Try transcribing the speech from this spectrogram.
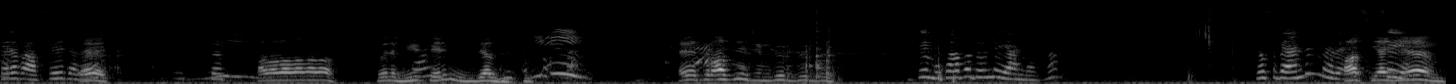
Ferhat Asya'ya da ver. Evet. Al al al al al. Böyle büyük verin ki güzel dursun. Evet dur Asya'cığım dur dur dur. Hüseyin bu tarafa dön de yani. Ha? Nasıl beğendin mi? Hüseyin, Asya'cığım.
